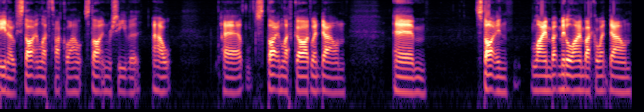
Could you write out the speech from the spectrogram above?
You know, starting left tackle out, starting receiver out, uh, starting left guard went down, um, starting linebacker, middle linebacker went down,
